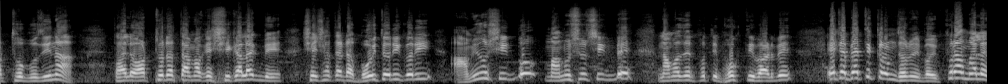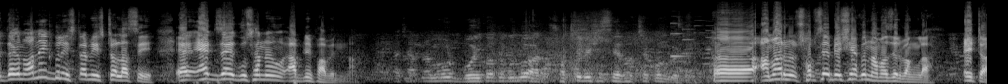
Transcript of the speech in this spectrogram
অর্থ বুঝি না, তাহলে অর্থটা তো আমাকে শেখা লাগবে সেই সাথে একটা বই তৈরি করি, আমিও শিখব, মানুষও শিখবে, নামাজের প্রতি ভক্তি বাড়বে। এটা ব্যতিক্রম ধর্মী বই, পুরা মেলে দেখেন অনেকগুলো ইসলামী স্টল আছে এক জায়গায় গুছানো আপনি পাবেন না। আমার সবচেয়ে বেশি এখন নামাজের বাংলা, এটা।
